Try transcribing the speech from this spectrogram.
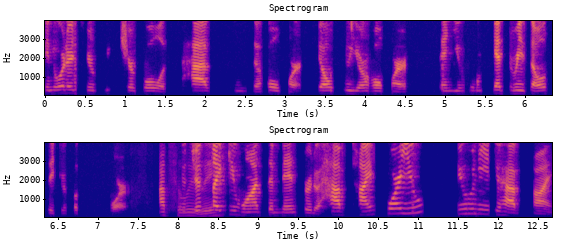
In order to reach your goal, you have the homework. Don't do your homework, then you won't get the results that you're looking for. So Absolutely. just like you want the mentor to have time for you, you need to have time.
